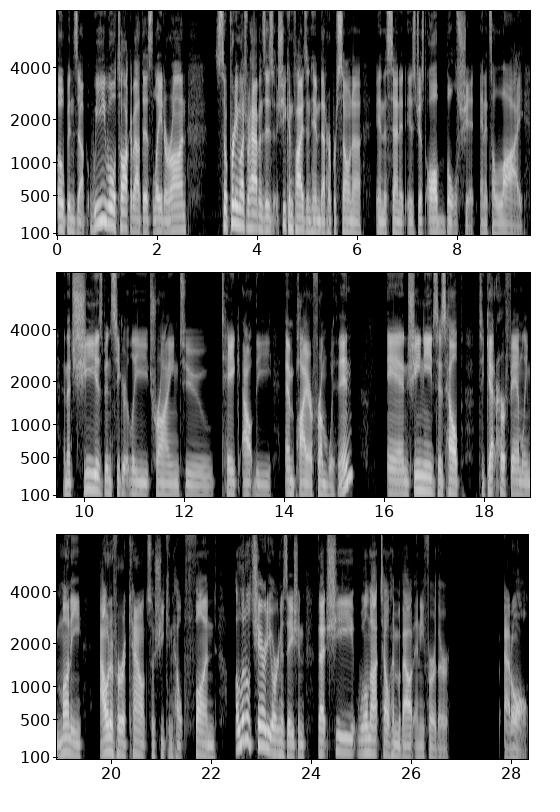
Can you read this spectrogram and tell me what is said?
opens up. We will talk about this later on. So pretty much what happens is she confides in him that her persona in the Senate is just all bullshit and it's a lie. And that she has been secretly trying to take out the empire from within. And she needs his help to get her family money out of her account so she can help fund a little charity organization that she will not tell him about any further at all.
